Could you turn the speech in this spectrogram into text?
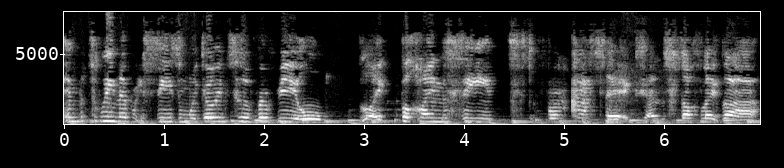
in between every season we're going to reveal like behind the scenes from Attic and stuff like that.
